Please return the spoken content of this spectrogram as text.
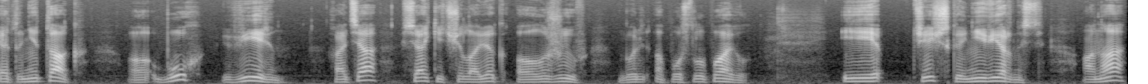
это не так. Э, Бог верен – хотя всякий человек лжив, говорит апостол Павел. И человеческая неверность, она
